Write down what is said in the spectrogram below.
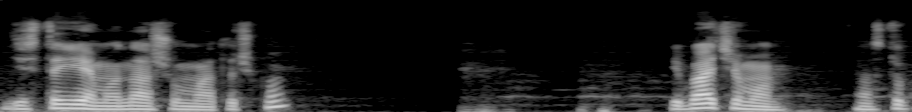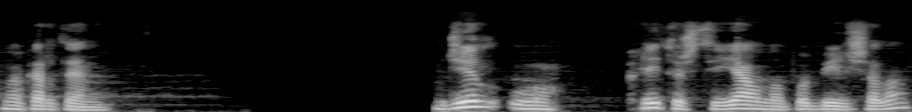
Дістаємо нашу маточку і бачимо наступну картину. Бджіл у кліточці явно побільшало.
